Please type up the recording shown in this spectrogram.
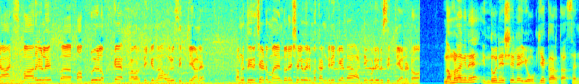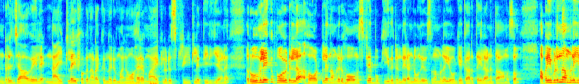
ഡാൻസ് ബാറുകൾ പബ്ബുകളൊക്കെ പ്രവർത്തിക്കുന്ന ഒരു സിറ്റിയാണ് നമ്മൾ തീർച്ചയായിട്ടും ഇന്തോനേഷ്യയിൽ വരുമ്പോൾ കണ്ടിരിക്കേണ്ട അടിപൊളി ഒരു സിറ്റിയാണ് കേട്ടോ നമ്മളങ്ങനെ ഇന്തോനേഷ്യയിലെ യോഗ്യകാർത്ത സെൻട്രൽ ജാവയിലെ നൈറ്റ് ലൈഫൊക്കെ നടക്കുന്ന ഒരു മനോഹരമായിട്ടുള്ളൊരു സ്ട്രീറ്റിൽ എത്തിയിരിക്കുകയാണ് റൂമിലേക്ക് പോയിട്ടില്ല. ഹോട്ടലിൽ നമ്മളൊരു ഹോം സ്റ്റേ ബുക്ക് ചെയ്തിട്ടുണ്ട്. രണ്ട് മൂന്ന് ദിവസം നമ്മൾ യോഗ്യകാർത്തയിലാണ് താമസം. അപ്പോൾ ഇവിടുന്ന് നമ്മൾ ഈ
